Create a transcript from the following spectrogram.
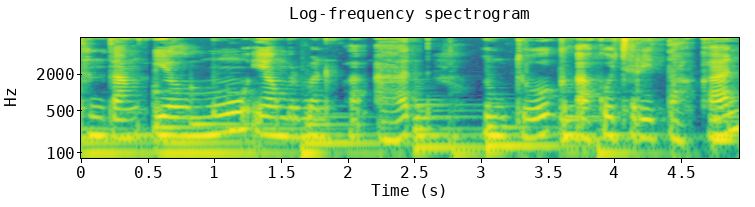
tentang ilmu yang bermanfaat untuk aku ceritakan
